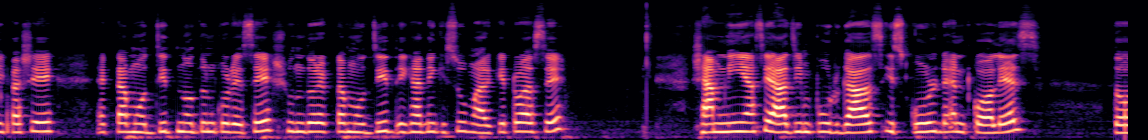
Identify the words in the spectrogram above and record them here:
এই পাশে একটা মসজিদ নতুন করেছে। সুন্দর একটা মসজিদ। এখানে কিছু মার্কেটও আছে। সামনেই আছে Azimpur girls school and college. তো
